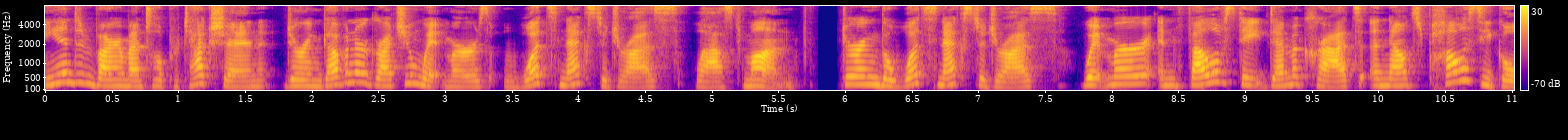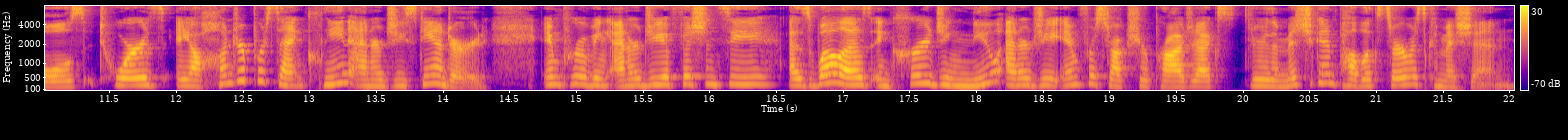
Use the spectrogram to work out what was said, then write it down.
and environmental protection during Governor Gretchen Whitmer's What's Next address last month. During the What's Next address, Whitmer and fellow state Democrats announced policy goals towards a 100% clean energy standard, improving energy efficiency, as well as encouraging new energy infrastructure projects through the Michigan Public Service Commission.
